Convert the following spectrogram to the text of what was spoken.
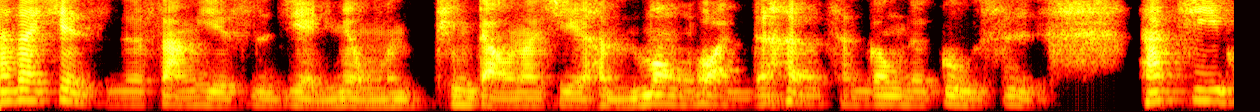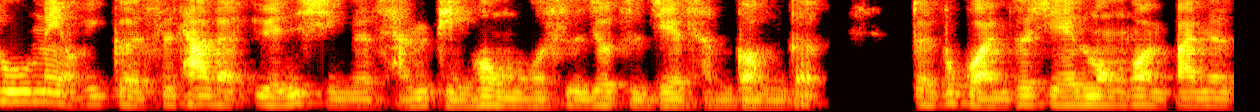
那在现实的商业世界里面，我们听到那些很梦幻的 成功的故事，它几乎没有一个是它的原型的产品或模式就直接成功的。对，不管这些梦幻般的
